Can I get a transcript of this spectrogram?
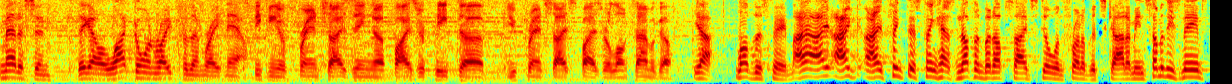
medicine. They got a lot going right for them right now. Speaking of franchising, uh, Pfizer, Pete, uh, you franchised Pfizer a long time ago. Yeah, love this name. I, I, I think this thing has nothing but upside still in front of it, Scott. I mean, some of these names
